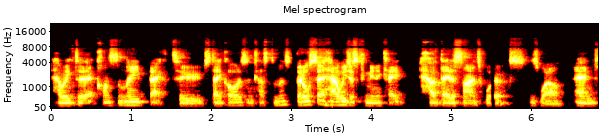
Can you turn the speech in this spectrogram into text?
how we do that constantly back to stakeholders and customers, but also how we just communicate how data science works as well and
